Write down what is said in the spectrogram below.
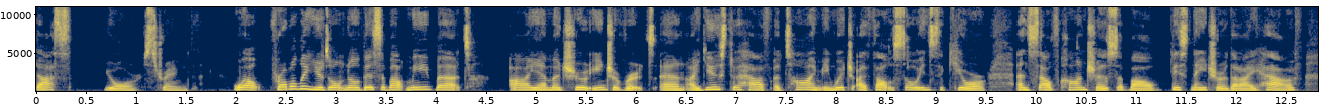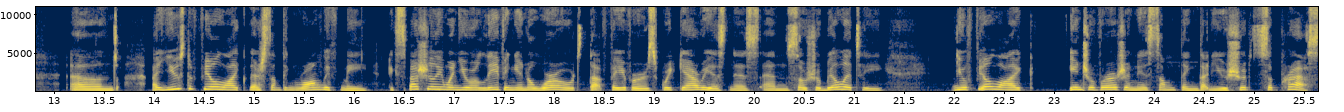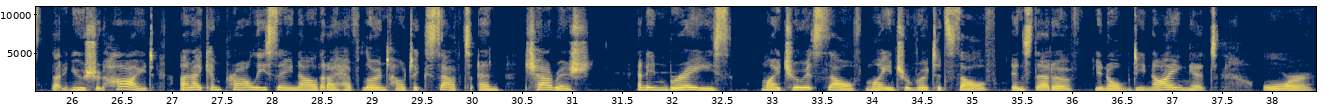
That's your strength. Well, probably you don't know this about me, but I am a true introvert and I used to have a time in which I felt so insecure and self conscious about this nature that I have and I used to feel like there's something wrong with me, especially when you are living in a world that favors gregariousness and sociability. You feel like introversion is something that you should suppress, that you should hide. And I can proudly say now that I have learned how to accept and cherish and embrace my true self, my introverted self, instead of, you know, denying it or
